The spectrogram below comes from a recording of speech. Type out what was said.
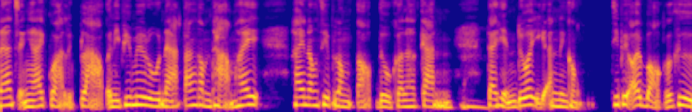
น่าจะง่ายกว่าหรือเปล่า อันนี้พี่ไม่รู้นะ ตั้งคำถามให้ให้น้องทิพย์ลองตอบดูก็แล้วกัน แต่เห็นด้วยอีกอันหนึ่งของที่พี่อ้อยบอกก็คือ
